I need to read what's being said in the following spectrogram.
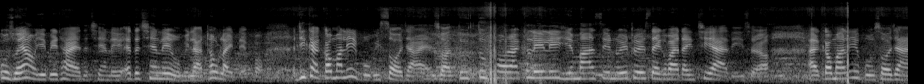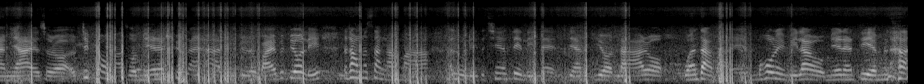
ကိုဇွဲအောင်ရေးပေးထားတဲ့တချင်းလေးအဲ့တချင်းလေးကိုမေလထုတ်လိုက်တယ်ပေါ့အဓိကကောင်မလေးပို့ပြီးစော်ကြရဲဆိုတော့ तू तू ခေါ်တာကလေးလေးရင်မအစင်နွေးထွေးစိတ်ကပါတိုင်းချစ်ရသည်ဆိုတော့အဲကောင်မလေးပို့စော်ကြရများရဲဆိုတော့ TikTok မှာဆိုအများနဲ့ရွှေလိုင်းအားလေးတွေ့တော့ဘာပဲပြောလေ2025မှာအဲ့လိုလေးတချင်းအစ်စ်လေးနဲ့ပြန်ပြီးတော့လာတော့ဝမ်းတာပါတယ်မဟုတ်ရင်မေလကိုအများတန်းတည်ရမလား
